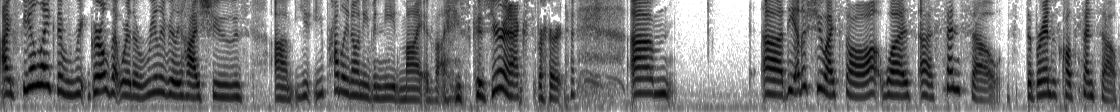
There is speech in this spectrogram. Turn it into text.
I feel like the re- girls that wear the really, really high shoes, um, you, you probably don't even need my advice because you're an expert. Um, uh, the other shoe I saw was uh, Senso. The brand is called Senso.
